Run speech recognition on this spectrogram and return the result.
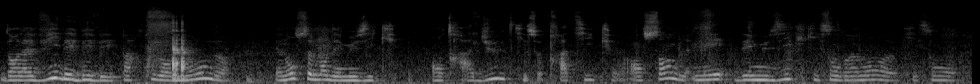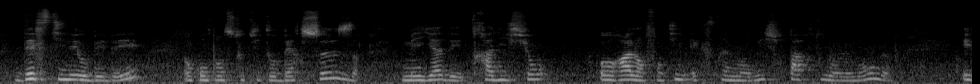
dans la vie des bébés partout dans le monde. Il y a non seulement des musiques entre adultes qui se pratiquent ensemble, mais des musiques qui sont vraiment euh, qui sont destinées aux bébés. Donc on pense tout de suite aux berceuses, mais il y a des traditions orales enfantines extrêmement riches partout dans le monde. Et,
